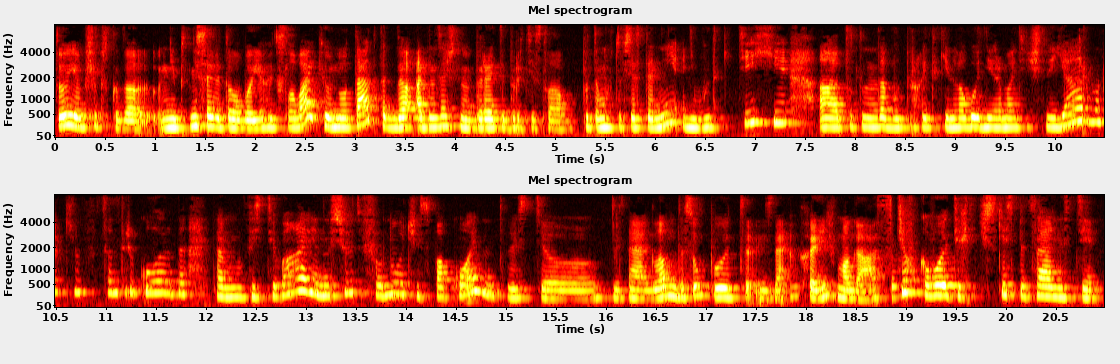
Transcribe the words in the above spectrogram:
то я вообще бы сказала, не, не советовала бы ехать в Словакию, но так тогда однозначно выбирайте Братиславу, потому что все остальные, они будут такие тихие, а, тут иногда будут проходить такие новогодние романтичные ярмарки в центре города, там фестивали, но все это все равно очень спокойно, то есть, э, не знаю, главный досуг будет, не знаю, ходить в магаз. У тех, у кого технические специальности,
